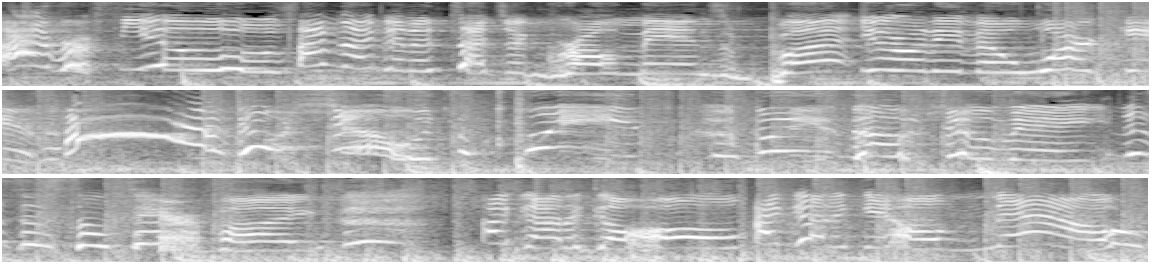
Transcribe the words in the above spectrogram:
I refuse. I'm not gonna touch a grown man's butt. You don't even work here. Ah! Don't shoot! Please! Please don't shoot me! This is so terrifying. I gotta go home. I gotta get home now.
